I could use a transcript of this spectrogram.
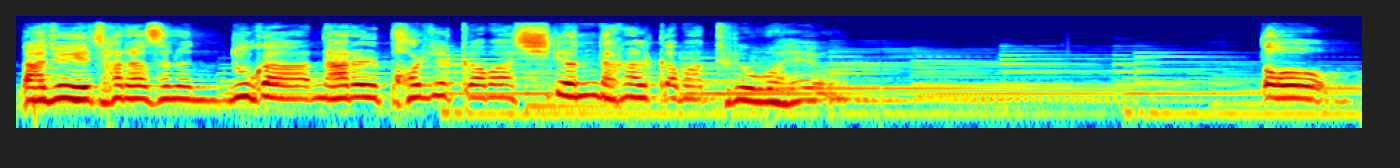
나중에 자라서는 누가 나를 버릴까봐 실현당할까봐 두려워해요. 또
